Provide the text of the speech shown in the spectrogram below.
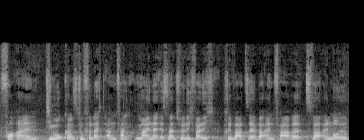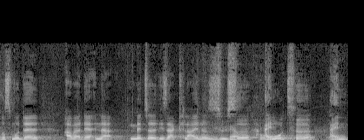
vor allem. Timo, kannst du vielleicht anfangen? Meiner ist natürlich, weil ich privat selber einen fahre, zwar ein neueres Modell, aber der in der Mitte, dieser kleine, süße, Ja, ein- rote, Ein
